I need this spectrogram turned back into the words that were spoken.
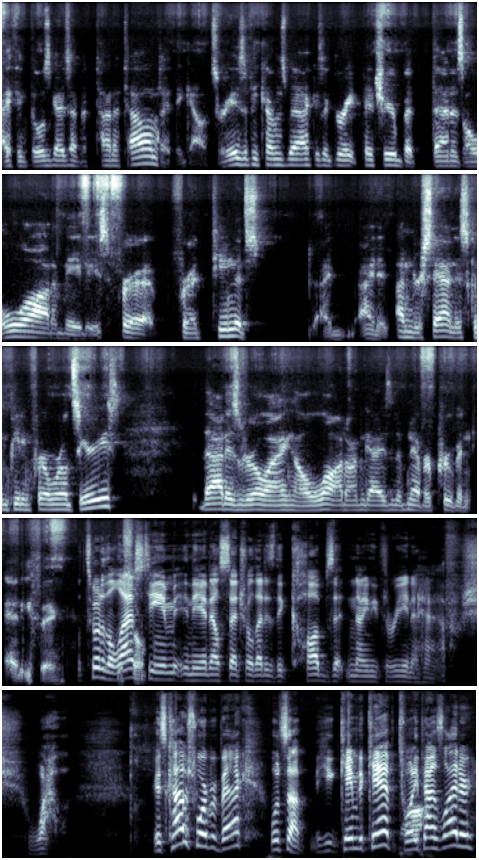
I think those guys have a ton of talent. I think Alex Reyes, if he comes back, is a great pitcher, but that is a lot of maybes for a, for a team that's I I understand is competing for a World Series that is relying a lot on guys that have never proven anything. Let's go to the last So- team in the NL Central. That is the Cubs at 93 and a half. Wow. Is Kyle Schwarber back? What's up? He came to camp, 20 pounds lighter.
